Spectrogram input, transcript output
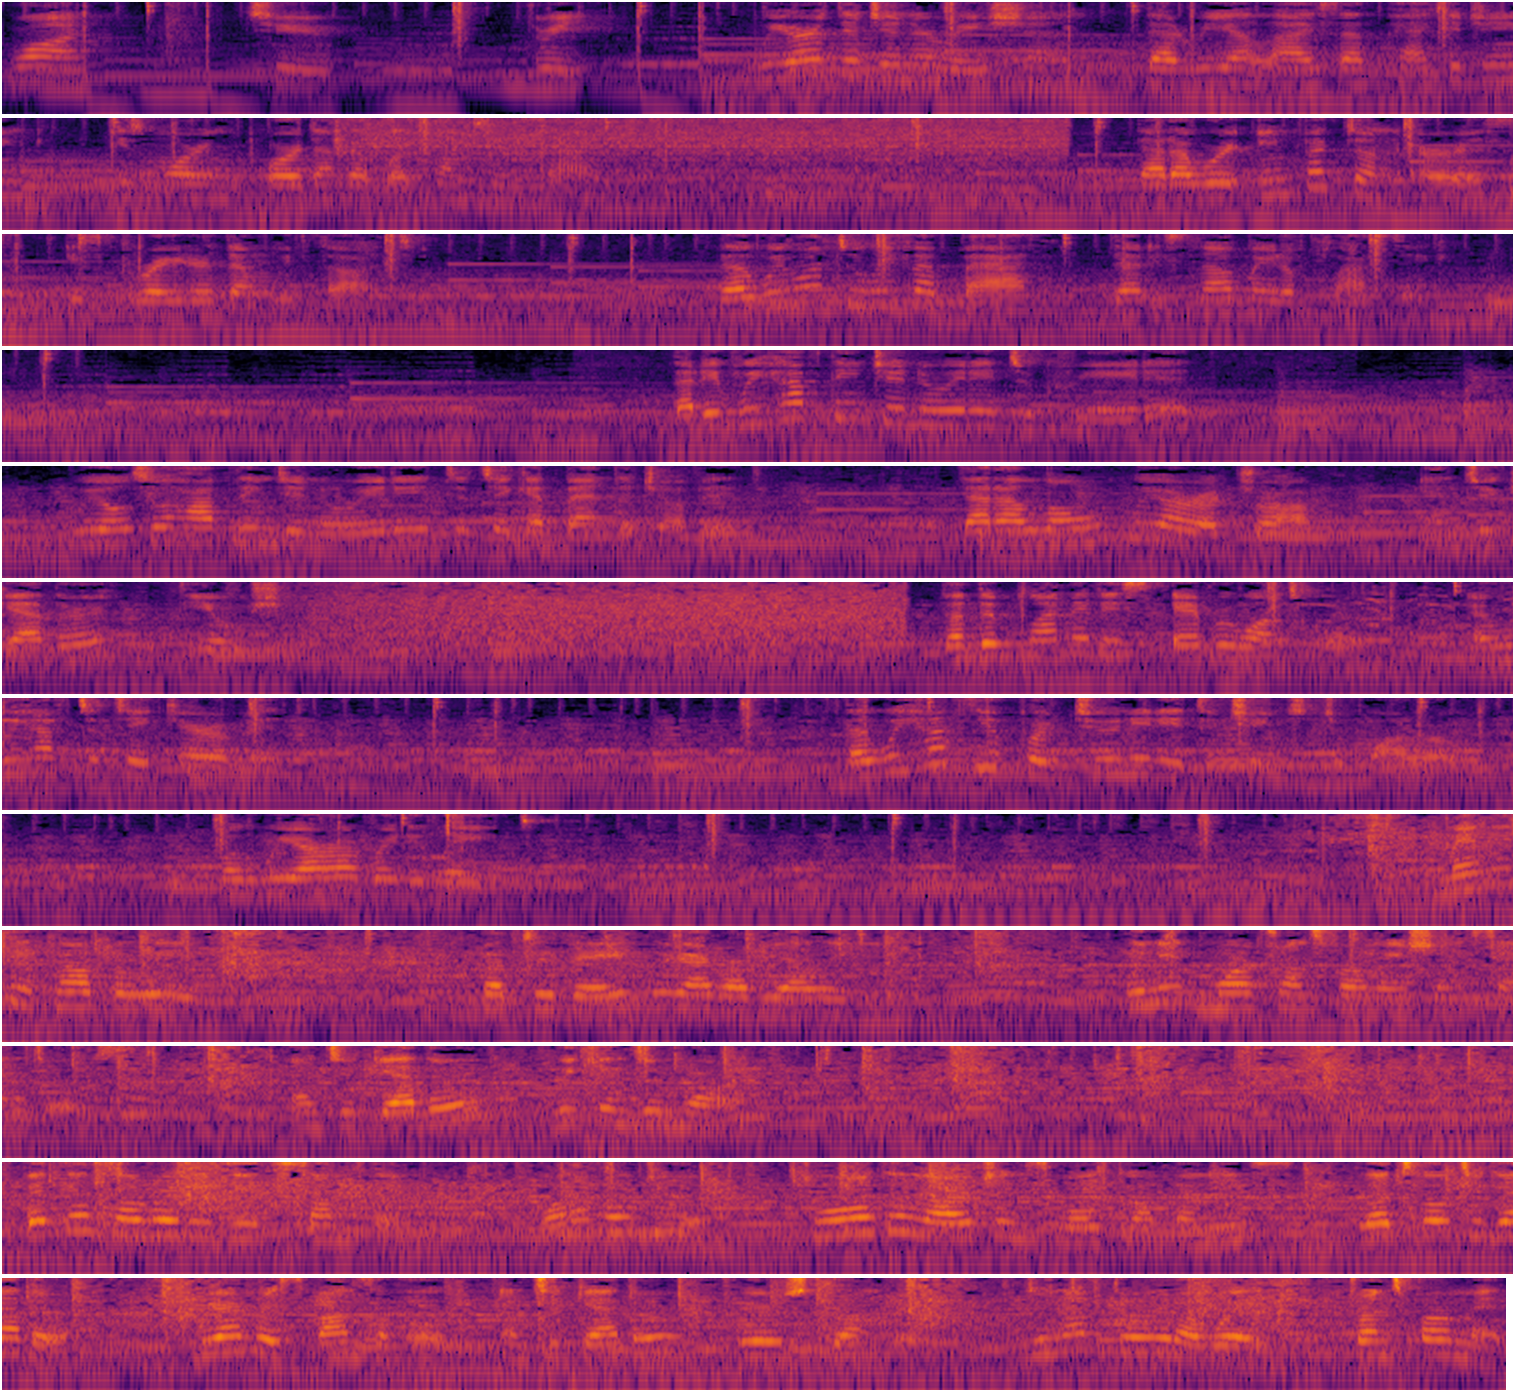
One, two, three. We are the generation that realize that packaging is more important than what comes inside. That our impact on Earth is greater than we thought. That we want to live a path that is not made of plastic. That if we have the ingenuity to create it, we also have the ingenuity to take advantage of it. That alone we are a drop, and together the ocean. That the planet is everyone's home, and we have to take care of it. That we have the opportunity to change tomorrow, but we are already late. Many did not believe, but today we are a reality. We need more transformation centers, and together we can do more. Becca's already did something. What about you? To all the large and small companies, let's go together. We are responsible, and together we are stronger. Do not throw it away. Transform it.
